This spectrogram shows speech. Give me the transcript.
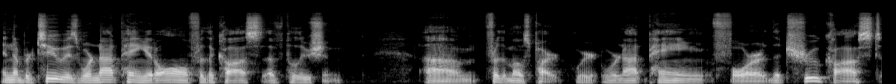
And number two is we're not paying at all for the cost of pollution. Um, for the most part, we're, we're not paying for the true cost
